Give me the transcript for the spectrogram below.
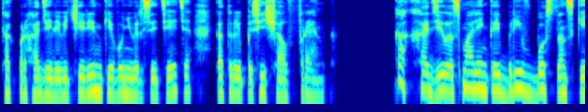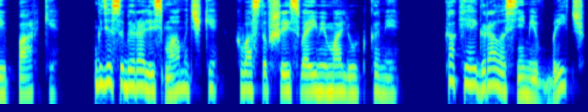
как проходили вечеринки в университете, которые посещал Фрэнк. Как ходила с маленькой Бри в бостонские парки, где собирались мамочки, хваставшие своими малютками. Как я играла с ними в бридж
